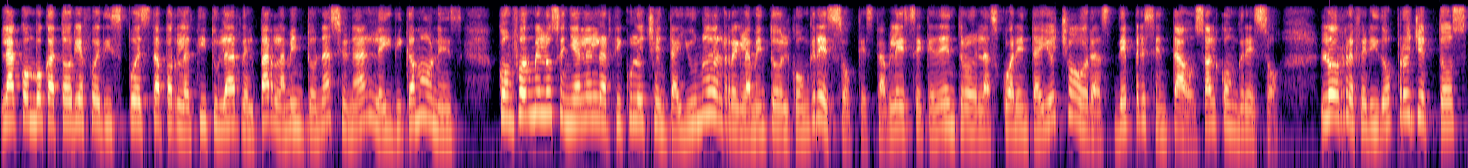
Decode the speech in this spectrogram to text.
La convocatoria fue dispuesta por la titular del Parlamento Nacional, Lady Camones, conforme lo señala el artículo 81 del reglamento del Congreso, que establece que dentro de las 48 horas de presentados al Congreso los referidos proyectos,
